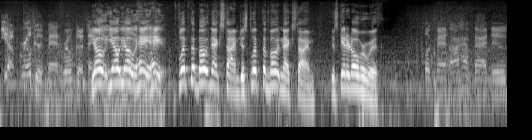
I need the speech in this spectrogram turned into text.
Yep, real good, man. Real good. Thank Yo, you. yo, yo, Really, hey, really- hey, flip the boat next time. Just flip the boat next time. Just get it over with. Look, man, I have bad news.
